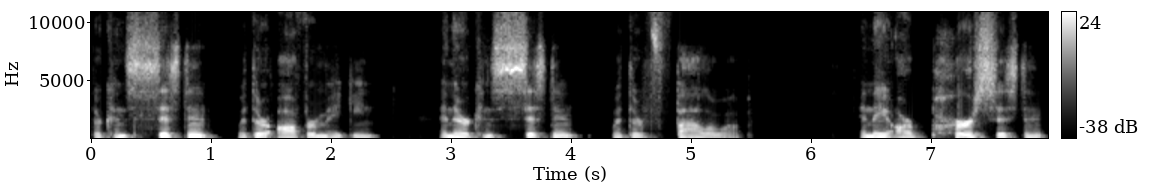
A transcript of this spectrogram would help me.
They're consistent with their offer making and they're consistent with their follow up. And they are persistent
